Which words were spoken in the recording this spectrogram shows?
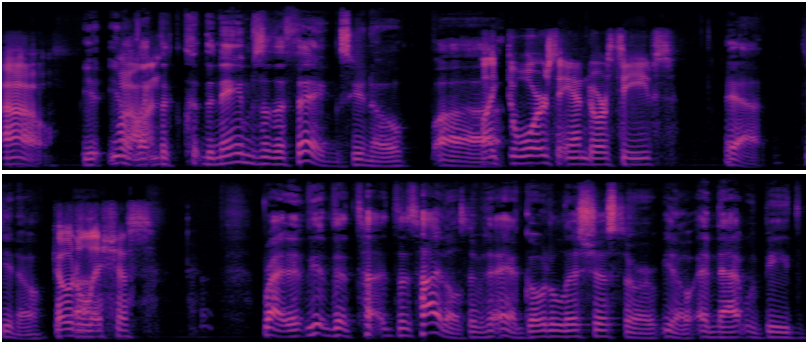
Oh, You, you know, Well, like the the names of the things. You know, uh, like dwarves and or thieves. yeah, you know, Go uh, delicious. right. The, the, the titles. It was yeah, Go Delicious, or you know, and that would be the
